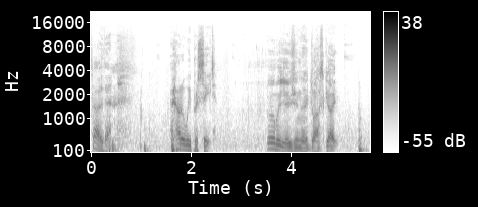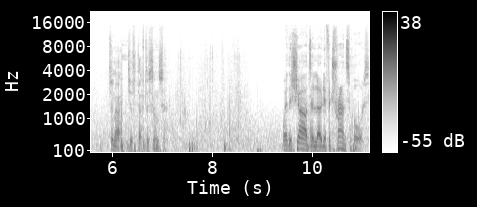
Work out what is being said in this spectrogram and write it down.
So then, how do we proceed? We'll be using the glass gate. Tonight, just after sunset. Where the shards are loaded for transport.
